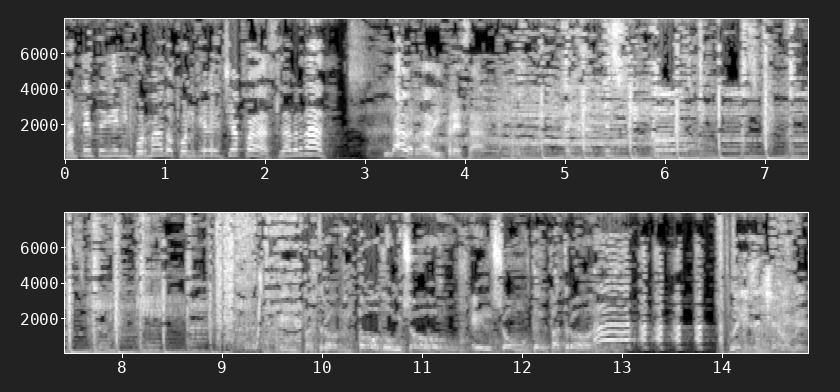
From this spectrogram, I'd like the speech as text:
Mantente bien informado con el Diario de Chiapas, la verdad, la verdad impresa. El patrón, todo un show. El show del patrón. Ladies and gentlemen.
